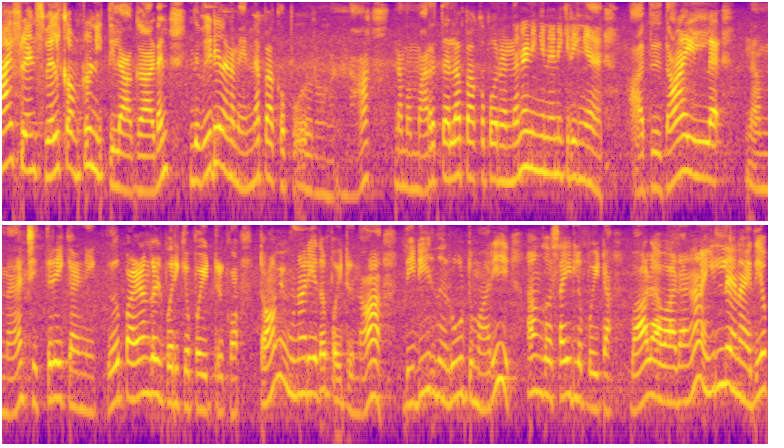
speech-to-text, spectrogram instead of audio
Hi friends welcome to Nithila garden இந்த வீடியோவில் நம்ம என்ன பார்க்க போகிறோம்னா நம்ம மரத்தெல்லாம் பார்க்க போகிறோம் தானே நீங்கள் நினைக்கிறீங்க? அதுதான் இல்லை. நம்ம சித்திரை கனிக்கு பழங்கள் பொறிக்க போயிட்டுருக்கோம். டாமி முன்னாடியே தான் போயிட்டு இருந்தான் திடீர்னு ரூட்டு மாதிரி அங்கே சைடில் போயிட்டான். வாடா வாடானா இல்லை நான் எதையோ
